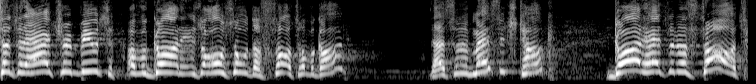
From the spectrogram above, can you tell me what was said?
Does the attributes of God is also the thought of God? That's the message talk. God has the thought,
